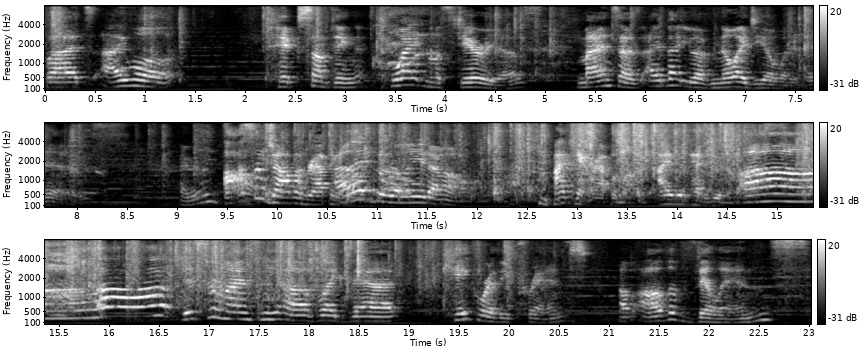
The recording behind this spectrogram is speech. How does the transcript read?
But I will pick something quite mysterious. Mine says, I bet you have no idea what it is. I really don't. Awesome job on wrapping I like really don't. I can't wrap them up. I would have had to do it in a box. Ah, this reminds me of like that cake-worthy print of all the villains.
